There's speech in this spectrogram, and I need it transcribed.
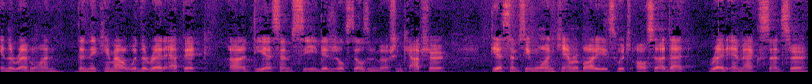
in the red one. Then they came out with the red Epic uh, DSMC digital stills and motion capture DSMC one camera bodies, which also had that red MX sensor.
